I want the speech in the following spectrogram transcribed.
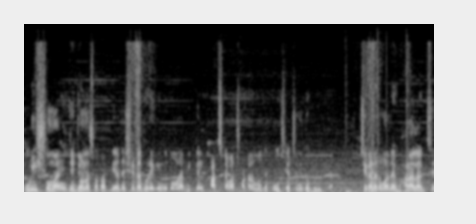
কুড়ির সময় যে জনশতাব্দী আছে, সেটা ধরে কিন্তু তোমরা বিকেল পাঁচটা বা ছটার মধ্যে পৌঁছে যাচ্ছ কিন্তু হরিদ্বার। সেখানে তোমাদের ভাড়া লাগছে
